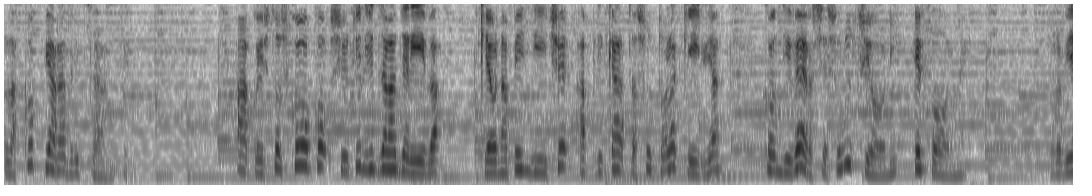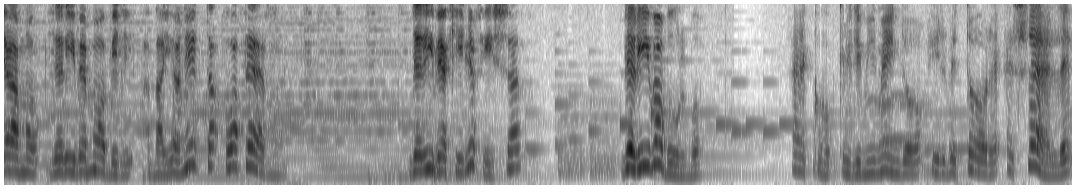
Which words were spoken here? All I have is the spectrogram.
la coppia raddrizzante. A questo scopo si utilizza la deriva, che è un'appendice applicata sotto la chiglia con diverse soluzioni e forme. Troviamo derive mobili a baionetta o a perno, derive a chiglia fissa, deriva bulbo. Ecco che diminuendo il vettore SL,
